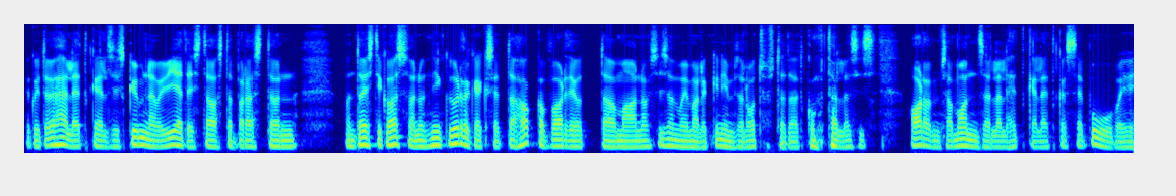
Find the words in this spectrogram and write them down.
ja kui ta ühel hetkel siis kümne või viieteist aasta pärast on, on tõesti kasvanud nii kõrgeks, et ta hakkab varjutama, noh siis on võimalik inimesel otsustada, et kumb talle siis armsam on sellel hetkel, et kas see puu või,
